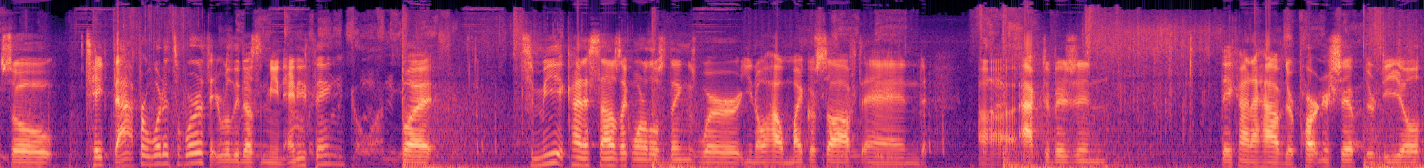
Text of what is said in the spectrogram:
So take that for what it's worth. It really doesn't mean anything, but to me it kind of sounds like one of those things where you know how Microsoft and uh, Activision they kind of have their partnership, their deal,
